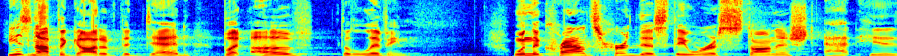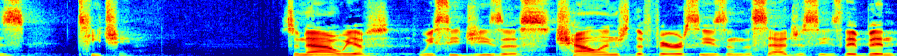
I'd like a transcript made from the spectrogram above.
He's not the God of the dead, but of the living. When the crowds heard this, they were astonished at his teaching. So now we, have, we see Jesus challenge the Pharisees and the Sadducees. They've been,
